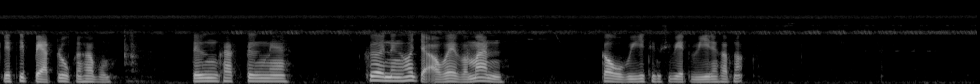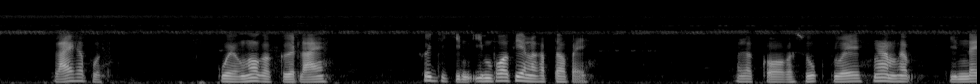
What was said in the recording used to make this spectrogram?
เจ็ดสิบแปดลูกนะครับ ผม ตึงคักตึงเนี่ยเครื่อหนึ่งเขาจะเอาไว้ประมาณเก้าวีถึงสิบเอ็ดวีนะครับเนาะหลายครับผมกล้วยของเขาก็เกิดหลาย คือจะกินอิ่มพ่อเพียงแล้วครับ ต่อไปมะละกอกระสุกสวยงามครับ กินได้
